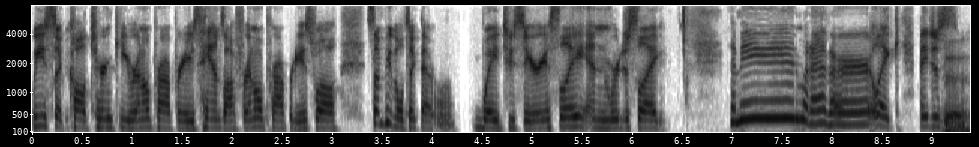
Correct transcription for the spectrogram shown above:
We used to call turnkey rental properties hands off rental properties. Well, some people took that way too seriously and we're just like, I mean, whatever. Like they just uh.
